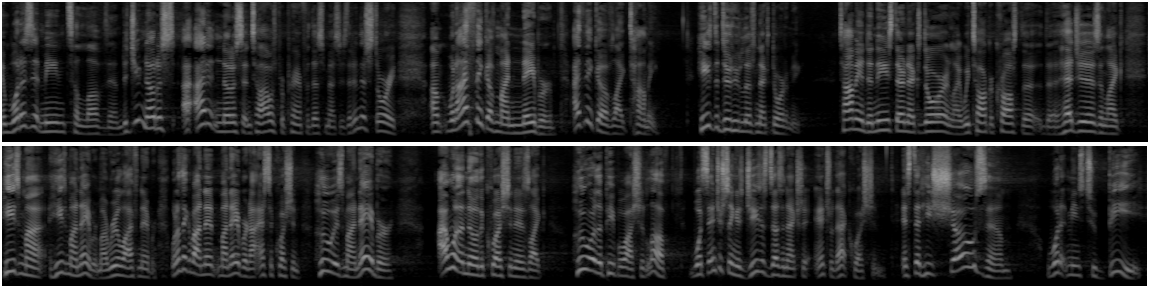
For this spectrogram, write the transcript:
And what does it mean to love them? Did you notice? I, I didn't notice it until I was preparing for this message that in this story, um, when I think of my neighbor, I think of like Tommy. He's the dude who lives next door to me. Tommy and Denise, they're next door, and like we talk across the, the hedges, and like he's my he's my neighbor, my real life neighbor. When I think about na- my neighbor, and I ask the question, "Who is my neighbor?" I want to know the question is like, "Who are the people I should love?" What's interesting is Jesus doesn't actually answer that question. Instead, he shows them what it means to be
